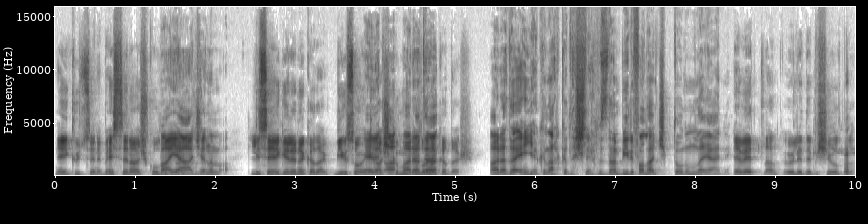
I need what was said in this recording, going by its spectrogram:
Ne 2-3 sene? 5 sene aşık oldum. Bayağı canım Liseye gelene kadar. Bir sonraki Evet, aşkımı arada- bulana kadar. arada en yakın arkadaşlarımızdan biri falan çıktı onunla yani. Evet lan öyle de bir şey oldu.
